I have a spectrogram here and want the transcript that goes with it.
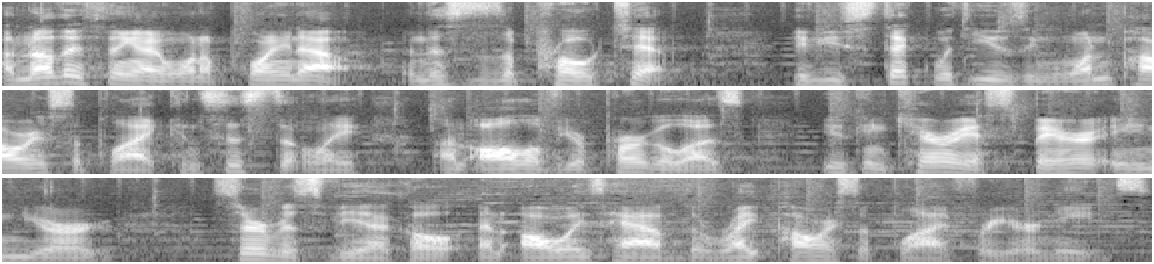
Another thing I want to point out, and this is a pro tip, if you stick with using one power supply consistently on all of your pergolas, you can carry a spare in your service vehicle and always have the right power supply for your needs.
